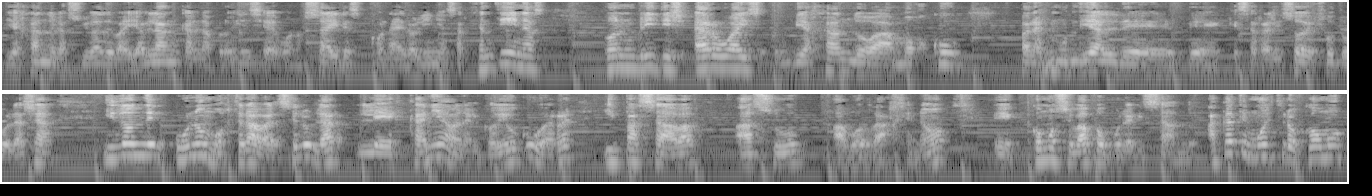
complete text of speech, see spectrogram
viajando en la ciudad de Bahía Blanca, en la provincia de Buenos Aires, con aerolíneas argentinas, con British Airways viajando a Moscú para el Mundial de, que se realizó de fútbol allá, y donde uno mostraba el celular, le escaneaban el código QR y pasaba a su abordaje, ¿no? Eh, cómo se va popularizando. Acá te muestro cómo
